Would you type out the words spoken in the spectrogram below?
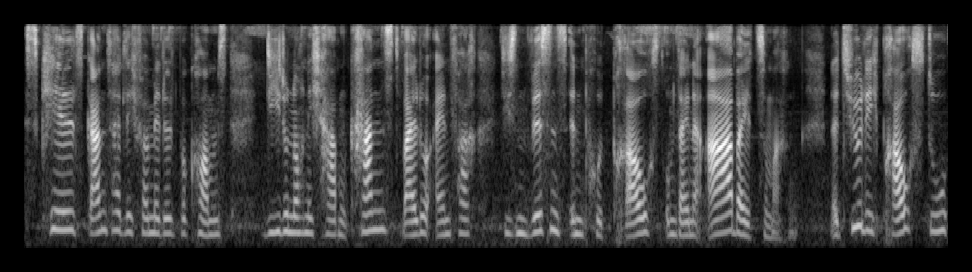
Skills ganzheitlich vermittelt bekommst, die du noch nicht haben kannst, weil du einfach diesen Wissensinput brauchst, um deine Arbeit zu machen. Natürlich brauchst du,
